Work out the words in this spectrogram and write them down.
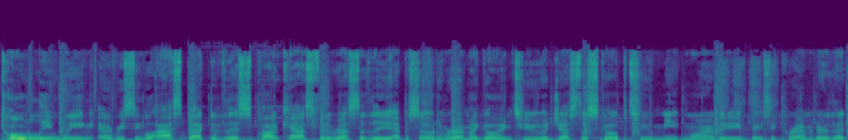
totally wing every single aspect of this podcast for the rest of the episode, or am I going to adjust the scope to meet more of a basic parameter that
